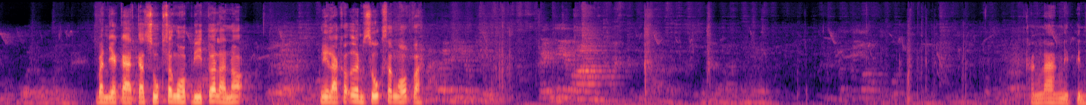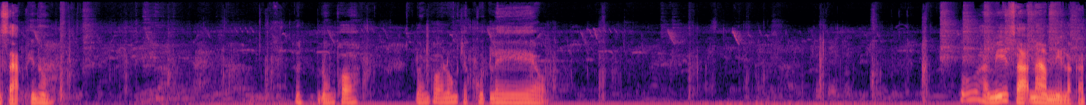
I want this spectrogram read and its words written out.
บ่ควรลงมาเลยบรรยากาศก็สุขสงบดีตัวละเนาะนี่ล่ะเขาเอิ้นสุขสงบว่ะ ข้างล่างนี่เป็นสระพี่น้องหลวงพ่อหลวงพ่อลงจากกุดแล้วโอ้หามีสระน้ำนี่ละกัด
